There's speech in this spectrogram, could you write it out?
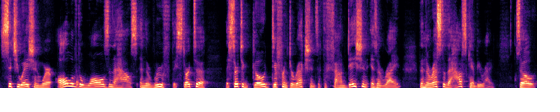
situation where all of the walls in the house and the roof they start to they start to go different directions if the foundation isn't right then the rest of the house can't be right so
